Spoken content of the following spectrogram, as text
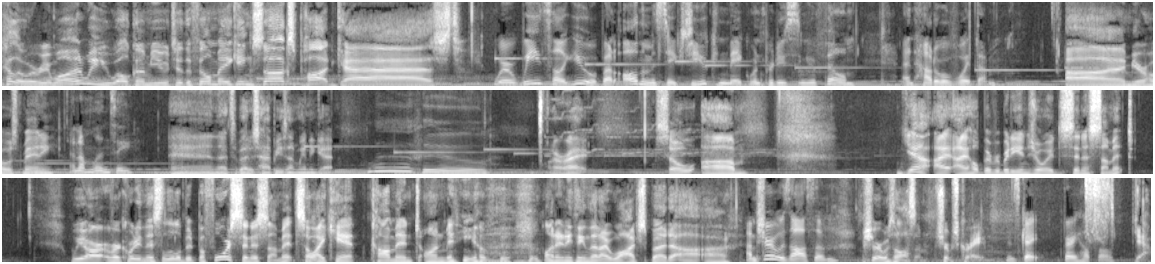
Hello, everyone. We welcome you to the Filmmaking Sucks podcast. where we tell you about all the mistakes you can make when producing your film and how to avoid them. I'm your host, Manny, And I'm Lindsay. and that's about as happy as I'm going to get. Woohoo. All right. So, um, yeah, I, I hope everybody enjoyed Cine Summit. We are recording this a little bit before Cine Summit, so I can't comment on many of the on anything that I watched, but uh, uh, I'm sure it was awesome. I'm sure it was awesome. I'm sure it was great. It was great. Very helpful. Yeah.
